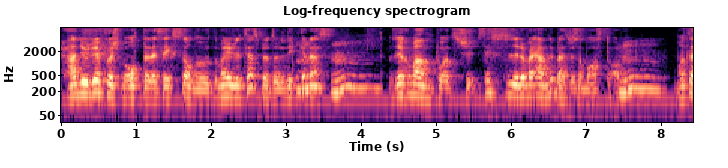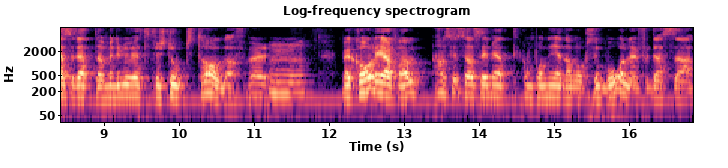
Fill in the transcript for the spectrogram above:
han gjorde det först med 8 eller 16 och de har gjort ett test på det och det lyckades. Mm. Så jag kom han på att 64 var ännu bättre som bastal. Mm. Man testade detta men det blev ett för stort tal då. För... Mm. Men Karl i alla fall, han sysslade sig med att komma på nya namn och symboler för dessa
